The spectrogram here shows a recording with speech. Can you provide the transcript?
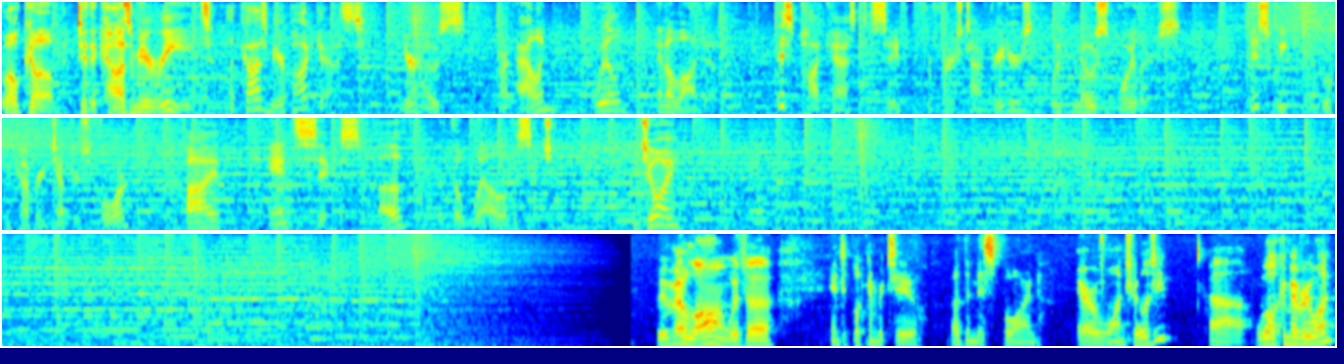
Welcome to the Cosmere Reads, a Cosmere podcast. Your hosts are Alan, Will, and Alondo. This podcast is safe for first time readers with no spoilers. This week, we'll be covering chapters 4, 5, and 6 of The Well of Ascension. Enjoy! Moving along with uh into book number two of the Mistborn Era One trilogy. Uh, welcome everyone.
